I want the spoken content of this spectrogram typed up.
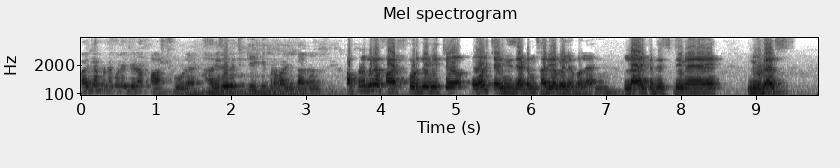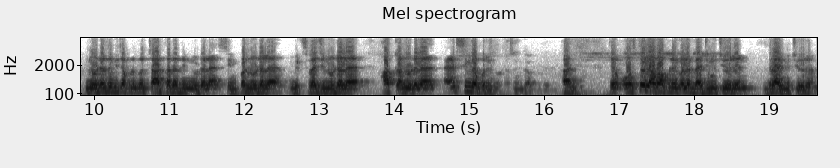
ਭਾਜੀ ਆਪਣੇ ਕੋਲੇ ਜਿਹੜਾ ਫਾਸਟ ਫੂਡ ਹੈ ਹਾਂਜੀ। ਇਹਦੇ ਵਿੱਚ ਕੀ ਕੀ ਪ੍ਰੋਵਾਈਡ ਕਰ ਰਹੇ ਹੋ ਤੁਸੀਂ? ਆਪਣੇ ਕੋਲੇ ਫਾਸਟ ਫੂਡ ਦੇ ਵਿੱਚ 올 ਚਾਈਨੀਜ਼ ਆਈਟਮ ਸਾਰੀ ਅਵੇਲੇਬਲ ਹੈ। ਹਮ। ਲਾਈਕ ਦਿਸ ਜਿਵੇਂ ਨੂਡਲਸ ਨੂਡਲ ਦੇ ਵਿੱਚ ਆਪਣੇ ਕੋਲ ਚਾਰ ਤਰ੍ਹਾਂ ਦੇ ਨੂਡਲ ਹੈ। ਸਿੰਪਲ ਨੂਡਲ ਹੈ ਮਿਕਸ ਵੈਜ ਨੂਡਲ ਹੈ ਹਾਕਾ ਨੂਡਲ ਹੈ ਐਂਡ ਸਿੰਗਾਪੁਰੀ ਨੂਡਲ ਸਿੰਗਾਪੁਰ ਹਾਂਜੀ। ਤੇ ਉਸ ਤੋਂ ਇਲਾਵਾ ਆਪਣੇ ਕੋਲੇ ਵੈਜ ਮਨਚੂਰੀਅਨ ਡਰਾਈ ਮਨਚੂਰੀਅਨ,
